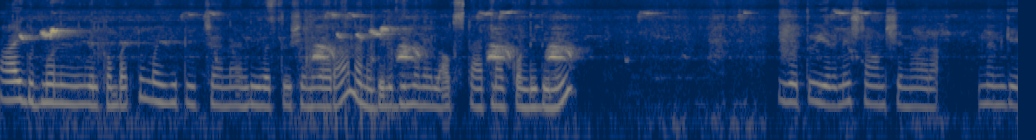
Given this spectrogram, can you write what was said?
Hi good morning welcome back to my YouTube channel ಇವತ್ತು ಶನಿವಾರ ನಾನು ಬೆಳಗ್ಗಿಂದನೇ ಲಾಗ್ ಸ್ಟಾರ್ಟ್ ಮಾಡ್ಕೊಂಡಿದ್ದೀನಿ ಇವತ್ತು ಎರಡನೇ ಶ್ರಾವಣ ಶನಿವಾರ ನನಗೆ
